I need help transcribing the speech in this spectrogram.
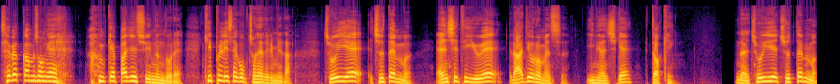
새벽 감성에 함께 빠질 수 있는 노래, 키플리 세 곡 전해드립니다. 조이의 주댐무, NCT U의 라디오 로맨스, 이면식의 더킹. 네, 조이의 주댐무,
